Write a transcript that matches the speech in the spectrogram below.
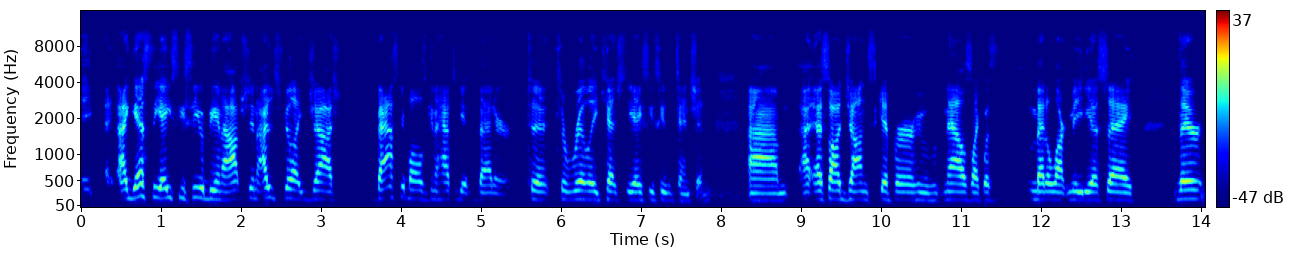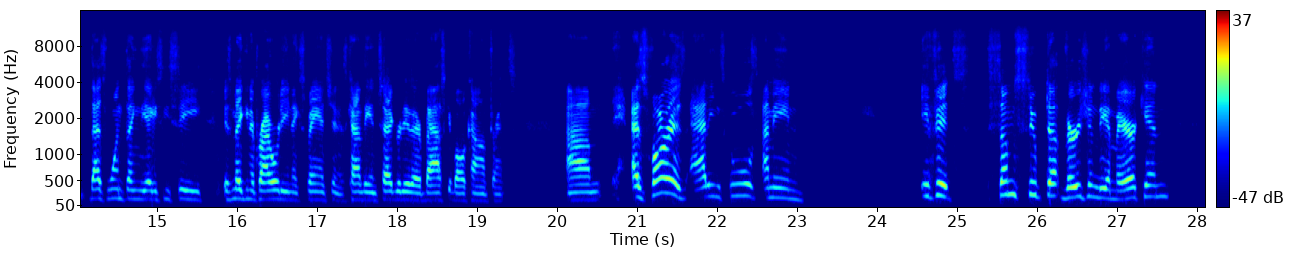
I guess the ACC would be an option. I just feel like Josh, basketball is going to have to get better to to really catch the ACC's attention. Um, I, I, saw John Skipper, who now is like with Meadowlark Media, say there that's one thing the ACC is making a priority in expansion It's kind of the integrity of their basketball conference. Um, as far as adding schools, I mean, if it's some souped up version of the American,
